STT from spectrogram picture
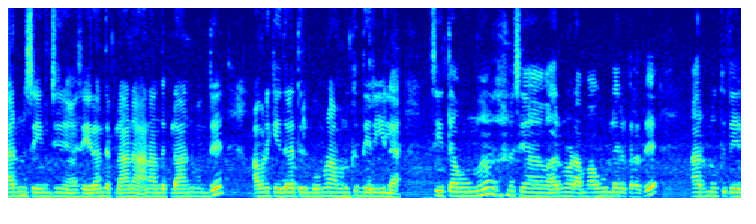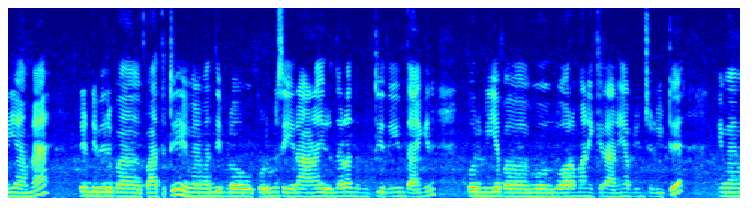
அருண் செஞ்சு செய்கிறான் அந்த பிளான் ஆனால் அந்த பிளான் வந்து அவனுக்கு எதிராக திரும்பும்னு அவனுக்கும் தெரியல. சீதாவும் அருணோட அம்மாவும் உள்ளே இருக்கிறது. அருணுக்கு தெரியாமல் ரெண்டு பேரும் பா பார்த்துட்டு இவன் வந்து இவ்வளோ கொடுமை செய்கிறான் ஆனால் இருந்தாலும் அந்த முத்து இதையும் தாங்கின்னு பொறுமையாக இப்போ ஒரு ஓரமாக நிற்கிறானே அப்படின்னு சொல்லிட்டு இவன்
